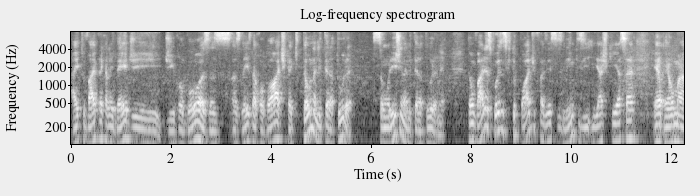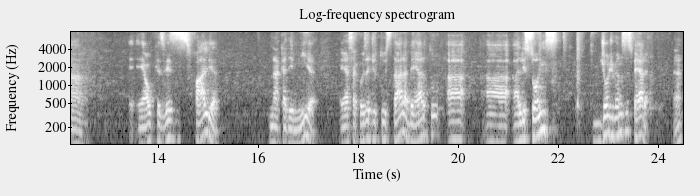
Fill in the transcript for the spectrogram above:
aí tu vai para aquela ideia de, de robôs, as, as leis da robótica que estão na literatura, são origem na literatura, né? Então, várias coisas que tu pode fazer esses links, e, e acho que essa é, é uma. É, é algo que às vezes falha na academia, é essa coisa de tu estar aberto a, a, a lições de onde menos espera. Né?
